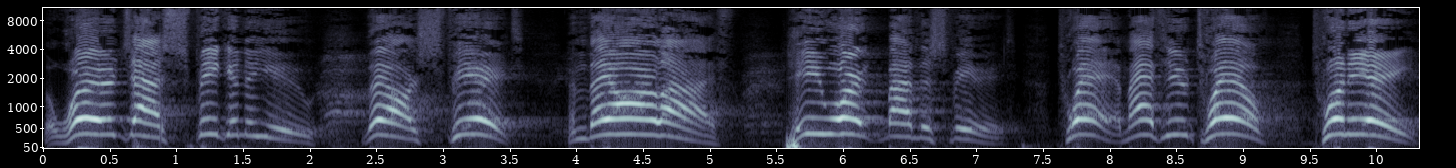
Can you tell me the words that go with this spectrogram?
The words I speak unto you, they are spirit and they are life. He worked by the Spirit. 12, Matthew 12, 28.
